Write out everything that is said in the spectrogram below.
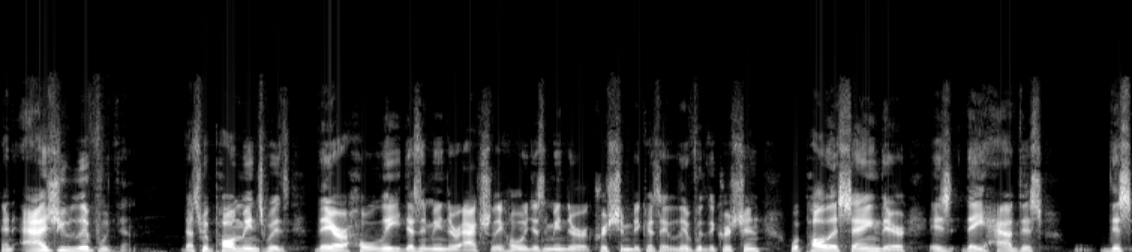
And as you live with them, that's what Paul means with they are holy. It doesn't mean they're actually holy. It doesn't mean they're a Christian because they live with a Christian. What Paul is saying there is they have this, this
